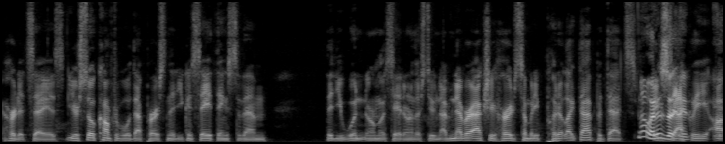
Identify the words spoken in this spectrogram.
heard it say is you're so comfortable with that person that you can say things to them that you wouldn't normally say to another student. I've never actually heard somebody put it like that, but that's No, it is a- it- exactly uh,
